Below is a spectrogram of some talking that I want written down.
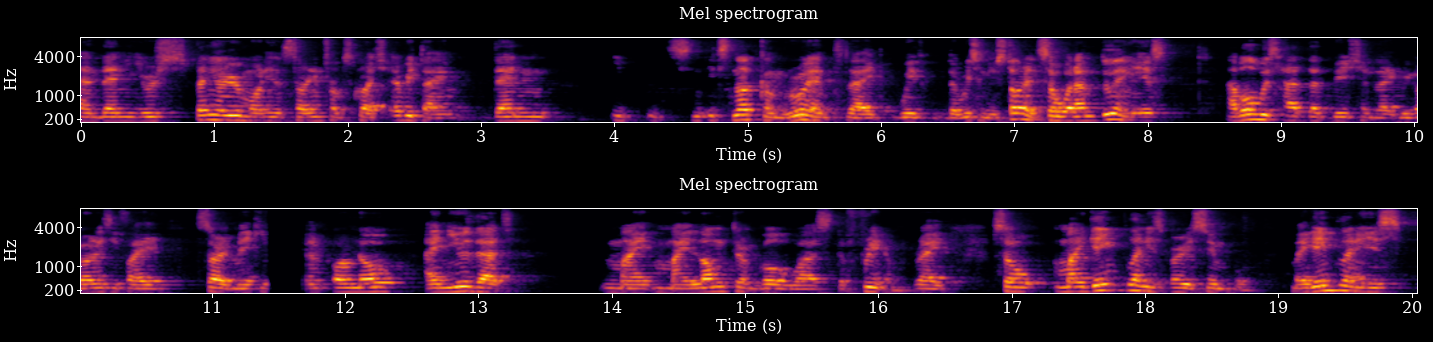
and then you're spending all your money and starting from scratch every time, then it's it's not congruent like with the reason you started. So what I'm doing is I've always had that vision, like regardless if I started making or no, I knew that my my long-term goal was the freedom, right? So my game plan is very simple. My game plan is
